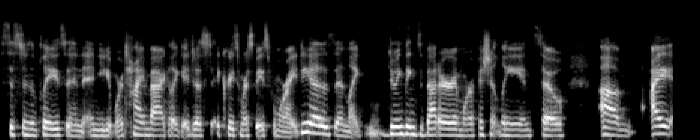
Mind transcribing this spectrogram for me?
systems in place and and you get more time back like it just it creates more space for more ideas and like doing things better and more efficiently and so um, I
